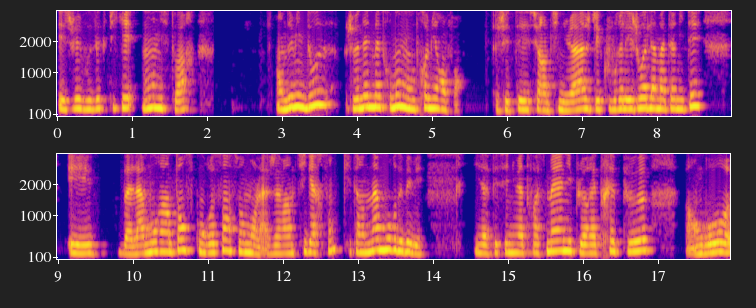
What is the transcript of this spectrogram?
et je vais vous expliquer mon histoire. En 2012, je venais de mettre au monde mon premier enfant. J'étais sur un petit nuage, découvrais les joies de la maternité et bah, l'amour intense qu'on ressent à ce moment-là. J'avais un petit garçon qui était un amour de bébé. Il a fait ses nuits à trois semaines, il pleurait très peu. En gros,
